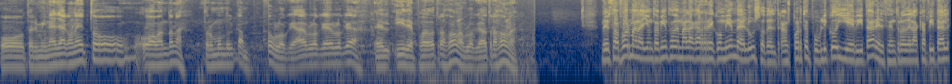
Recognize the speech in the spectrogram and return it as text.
o terminar ya con esto o abandonar todo el mundo el campo. Bloquear, bloquear, bloquear. El, y después otra zona, bloquear otra zona. De esta forma, el Ayuntamiento de Málaga recomienda el uso del transporte público y evitar el centro de la capital,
